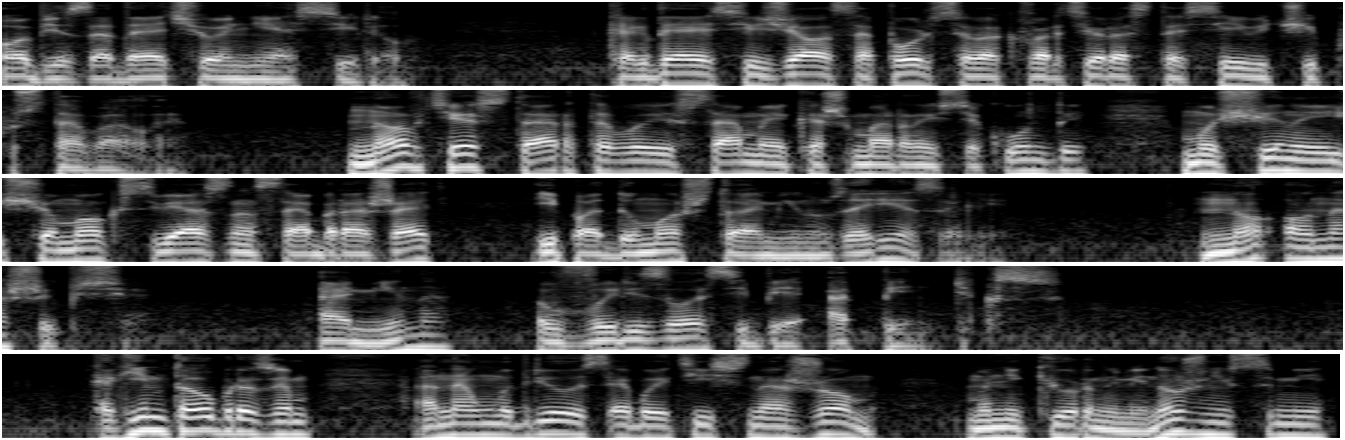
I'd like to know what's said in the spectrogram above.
Обе задачи он не осилил. Когда я съезжал с Апольцева, квартира Стасевичей пустовала. Но в те стартовые, самые кошмарные секунды мужчина еще мог связно соображать и подумал, что Амину зарезали. Но он ошибся. Амина вырезала себе аппендикс. Каким-то образом она умудрилась обойтись ножом, маникюрными ножницами,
